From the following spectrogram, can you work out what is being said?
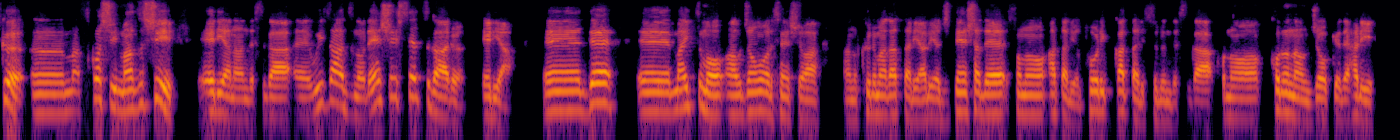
区、うんまあ、少し貧しいエリアなんですが、えウィザーズの練習施設があるエリア、えで、えまあ、いつもジョン・ウォール選手はあの車だったり、あるいは自転車でその辺りを通りかかったりするんですが、このコロナの状況でやはり、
